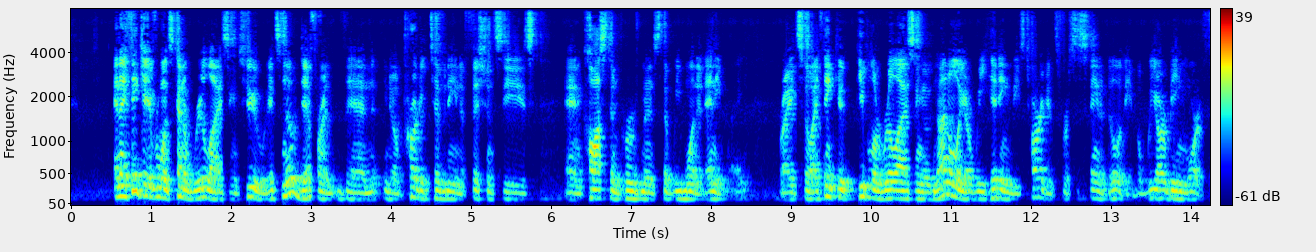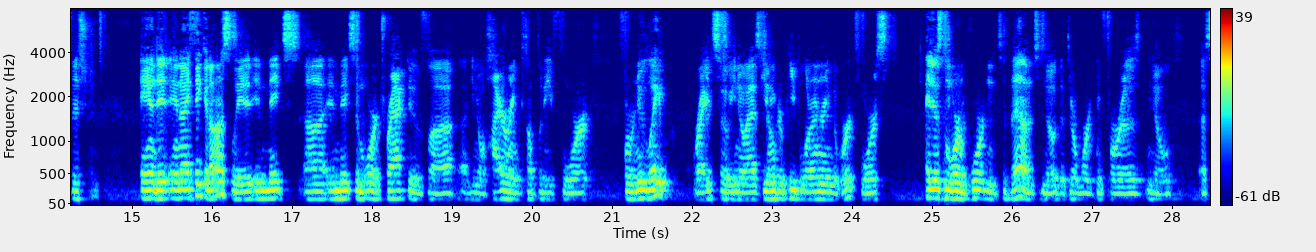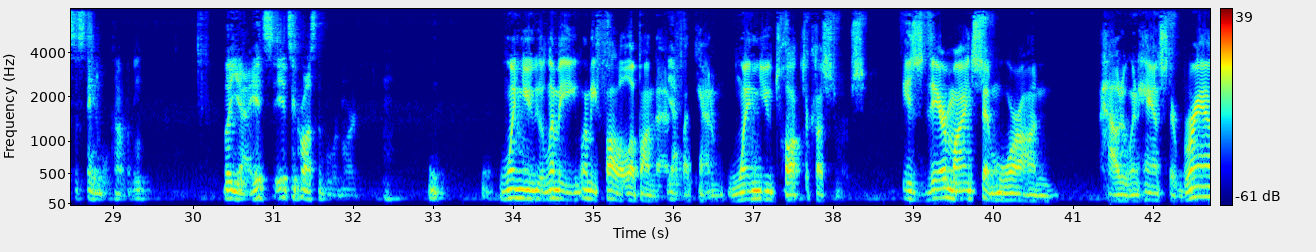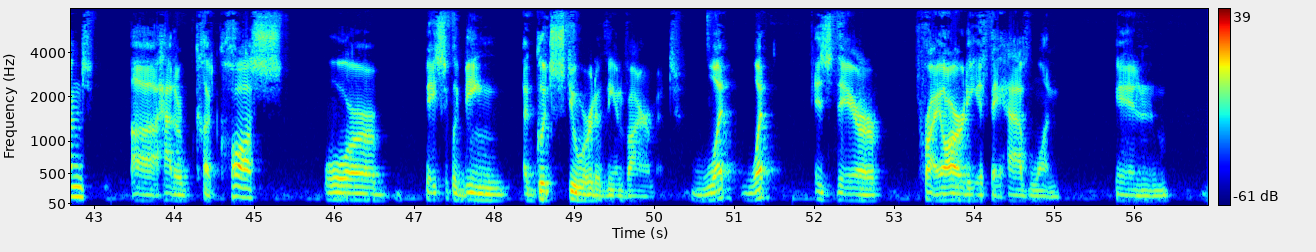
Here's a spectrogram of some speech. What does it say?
and I think everyone's kind of realizing too, it's no different than you know productivity and efficiencies and cost improvements that we wanted anyway, right? So I think people are realizing not only are we hitting these targets for sustainability, but we are being more efficient, and it, and I think it honestly it, it makes uh, it makes a more attractive uh, you know hiring company for for new labor, right? So you know as younger people are entering the workforce, it is more important to them to know that they're working for a you know a sustainable company but yeah, it's it's across the board, Mark. When you let me let me follow up on that Yeah. if I can. When you talk to customers, is their mindset more on how to enhance their brand, uh, how to cut costs, or basically being a good steward of the environment? What what is their priority if they have one in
